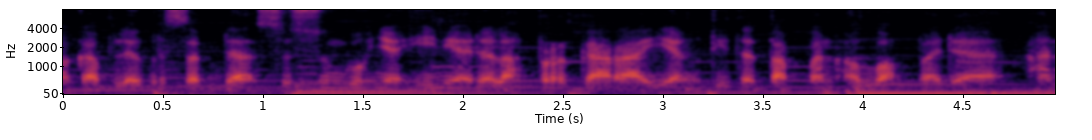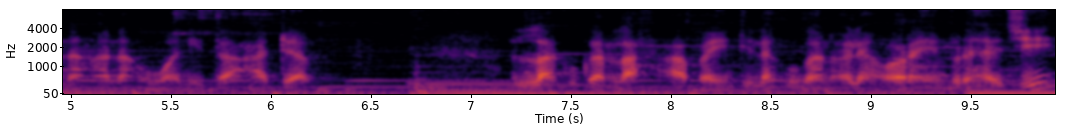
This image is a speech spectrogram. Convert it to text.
maka beliau bersabda, sesungguhnya ini adalah perkara yang ditetapkan Allah pada anak-anak wanita Adam. Lakukanlah apa yang dilakukan oleh orang yang berhaji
